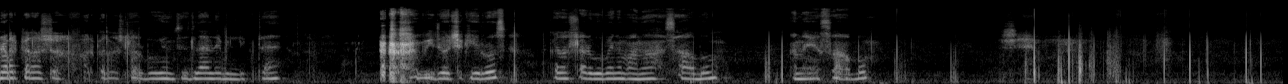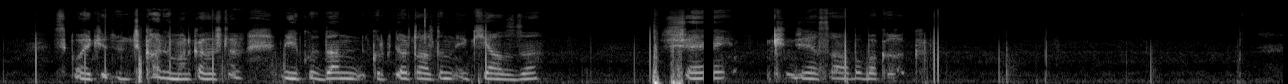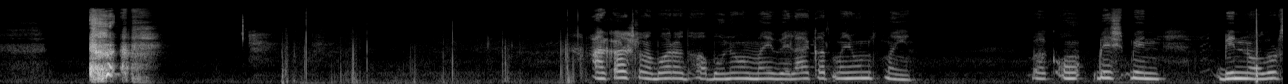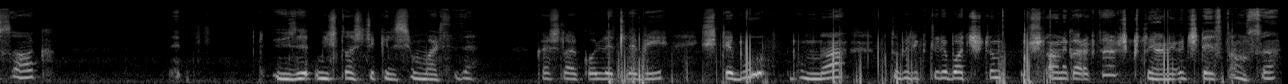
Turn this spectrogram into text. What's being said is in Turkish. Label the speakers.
Speaker 1: Merhaba arkadaşlar. Arkadaşlar bugün sizlerle birlikte video çekiyoruz. Arkadaşlar bu benim ana hesabım. Ana hesabım. Şey. Sko 2'den çıkardım arkadaşlar. Bir kutudan 44 altın 2 yazdı. Şey ikinci hesaba bakak. Arkadaşlar bu arada abone olmayı ve like atmayı unutmayın. Bak 5000 bin olursak 170 taş çekilişim var size. Arkadaşlar kolletle bir işte bu bunda kutu biriktirip açtım. 3 tane karakter çıktı yani 3 destansı.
